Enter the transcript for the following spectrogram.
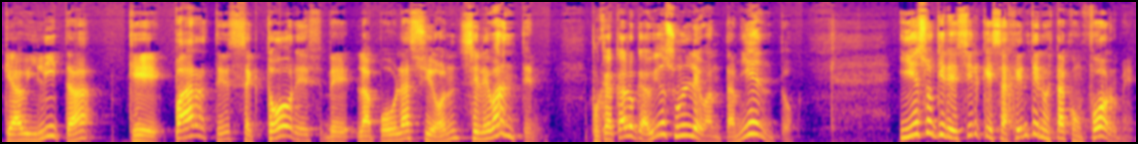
que habilita que partes, sectores de la población se levanten. Porque acá lo que ha habido es un levantamiento. Y eso quiere decir que esa gente no está conforme,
